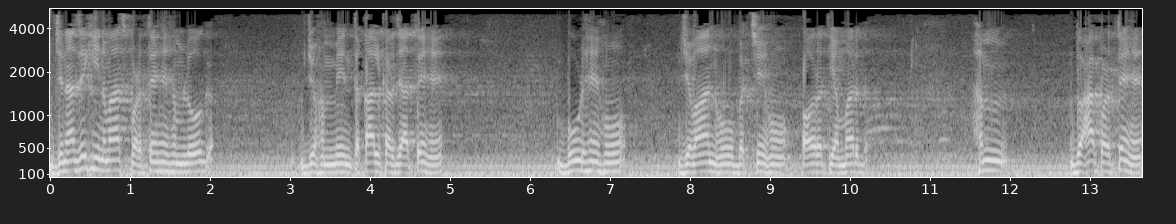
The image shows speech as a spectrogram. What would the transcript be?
جنازے کی نماز پڑھتے ہیں ہم لوگ، جو ہم میں انتقال کر جاتے ہیں۔ بوڑھے ہوں، جوان ہوں، بچے ہوں، عورت یا مرد ہم دعا پڑھتے ہیں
